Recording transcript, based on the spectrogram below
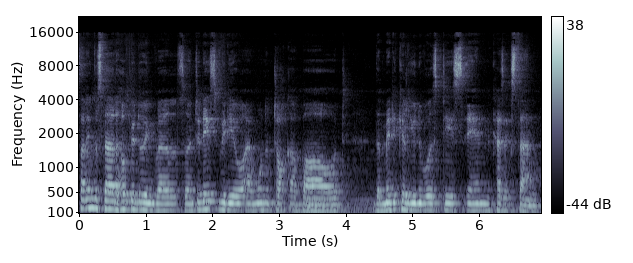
Salim I hope you're doing well. So in today's video, I want to talk about the medical universities in Kazakhstan.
